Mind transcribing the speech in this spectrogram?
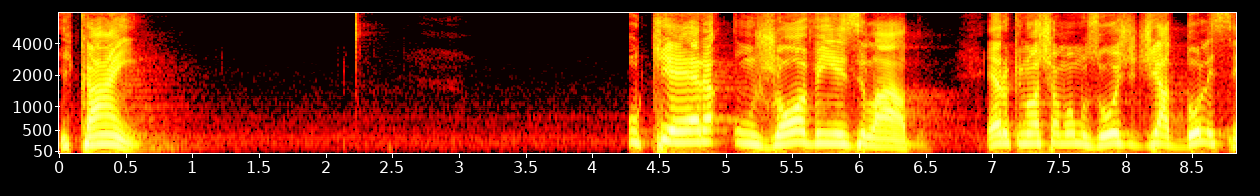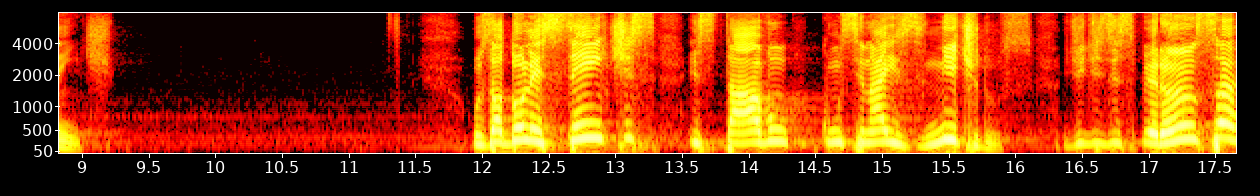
e caem. O que era um jovem exilado? Era o que nós chamamos hoje de adolescente. Os adolescentes estavam com sinais nítidos de desesperança,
